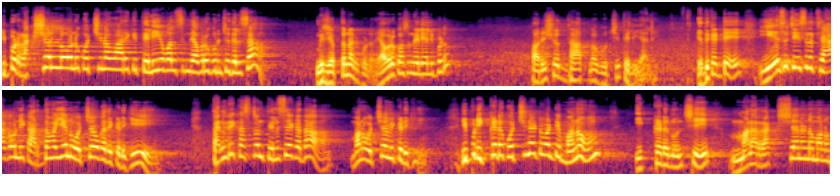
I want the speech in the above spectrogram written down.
ఇప్పుడు రక్షణలోనికి వచ్చిన వారికి తెలియవలసింది ఎవరి గురించి తెలుసా? మీరు చెప్తున్నారు ఇప్పుడు. ఎవరి కోసం తెలియాలి ఇప్పుడు? పరిశుద్ధాత్మ గురించి తెలియాలి. ఎందుకంటే యేసు చేసిన త్యాగం నీకు అర్థమయ్యే నువ్వు వచ్చావు కదా ఇక్కడికి. తండ్రి కష్టం తెలిసే కదా మనం వచ్చాం ఇక్కడికి. ఇప్పుడు ఇక్కడికి వచ్చినటువంటి మనం ఇక్కడ నుంచి మన రక్షణను మనం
